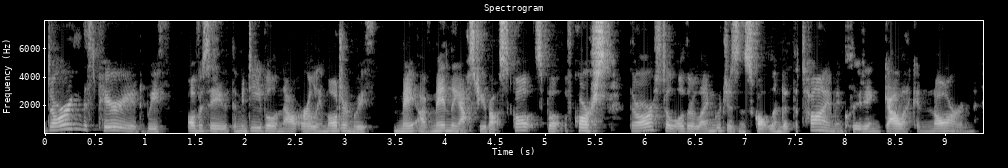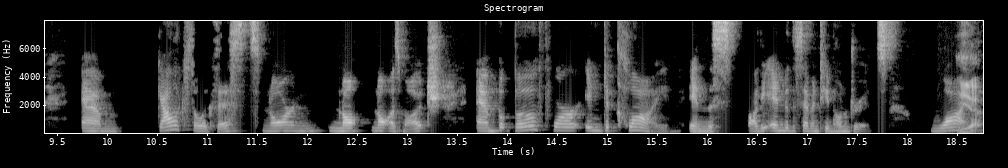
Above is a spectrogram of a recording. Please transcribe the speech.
during this period, we've obviously the medieval and now early modern. We've may, I've mainly asked you about Scots, but of course there are still other languages in Scotland at the time, including Gaelic and Norn. Um, Gaelic still exists, Norn not not as much, um, but both were in decline in this by the end of the 1700s. Why? Yeah.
